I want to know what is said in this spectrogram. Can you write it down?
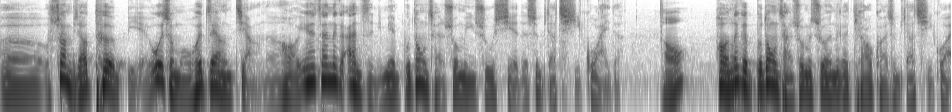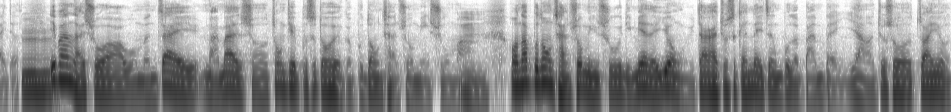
呃算比较特别。为什么我会这样讲呢？哈，因为在那个案子里面，不动产说明书写的是比较奇怪的。哦。好，那个不动产说明书的那个条款是比较奇怪的。嗯，一般来说啊，我们在买卖的时候，中介不是都会有个不动产说明书嘛？嗯。哦，那不动产说明书里面的用语大概就是跟内政部的版本一样，就说专有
